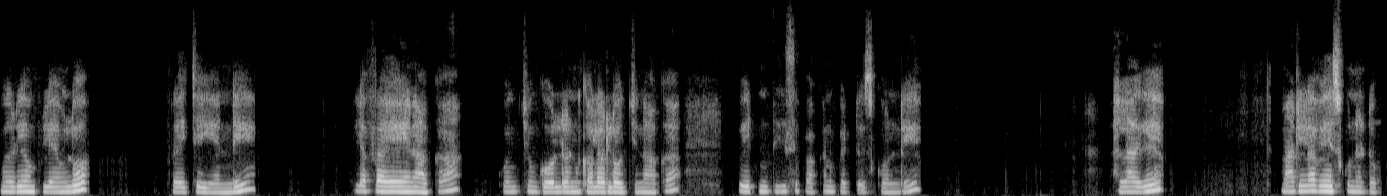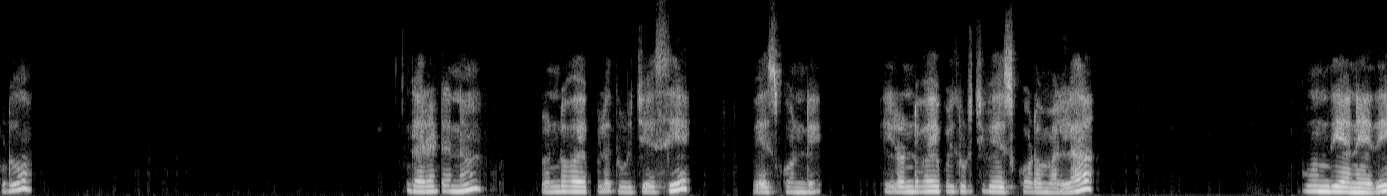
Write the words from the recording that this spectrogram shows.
మీడియం ఫ్లేమ్లో ఫ్రై చేయండి. ఇలా ఫ్రై అయినాక కొంచెం గోల్డెన్ కలర్లో వచ్చినాక వీటిని తీసి పక్కన పెట్టేసుకోండి. అలాగే మరలా వేసుకునేటప్పుడు గరిటెను రెండు వైపులా తుడిచేసి వేసుకోండి. ఈ రెండు వైపులు తుడిచి వేసుకోవడం వల్ల బూందీ అనేది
